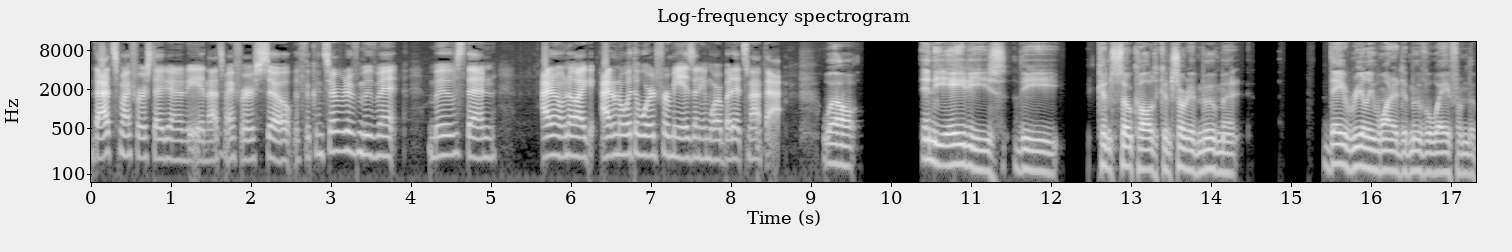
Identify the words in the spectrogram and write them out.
that's my first identity and that's my first. So if the conservative movement moves, then I don't know. I, I don't know what the word for me is anymore, but it's not that. Well, in the 80s, the so-called conservative movement they really wanted to move away from the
